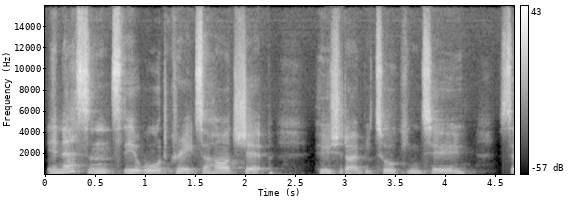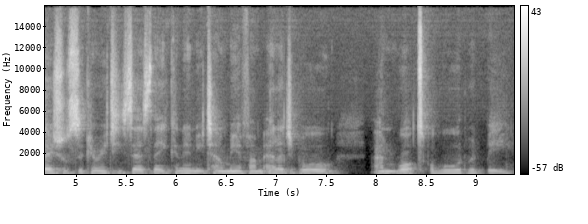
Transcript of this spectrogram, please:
In essence, the award creates a hardship. Who should I be talking to? Social Security says they can only tell me if I'm eligible and what award would be.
